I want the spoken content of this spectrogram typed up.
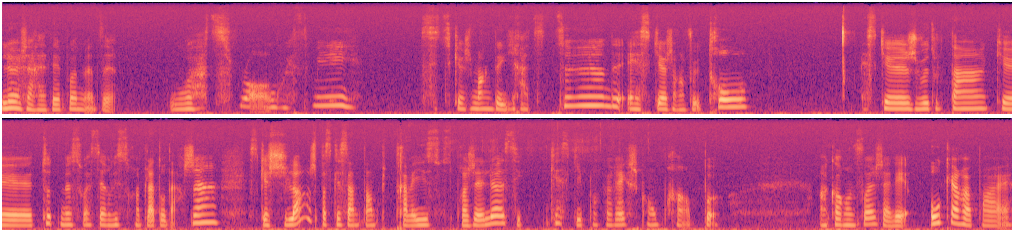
Là, j'arrêtais pas de me dire What's wrong with me? C'est-tu que je manque de gratitude? Est-ce que j'en veux trop? Est-ce que je veux tout le temps que tout me soit servi sur un plateau d'argent? Est-ce que je suis large parce que ça ne me tente plus de travailler sur ce projet-là? C'est qu'est-ce qui n'est pas correct? Je ne comprends pas. Encore une fois, j'avais aucun repère,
